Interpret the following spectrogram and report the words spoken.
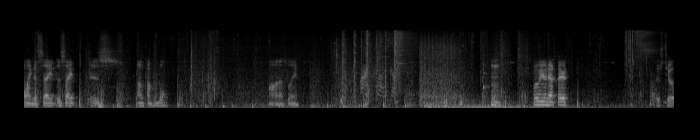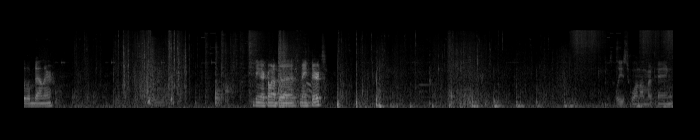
Don't like this site. This site is uncomfortable. Honestly. Mine's flying up. Hmm. What are we doing downstairs? There's two of them down there. You think they're coming up the main stairs? There's at least one on my ping.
